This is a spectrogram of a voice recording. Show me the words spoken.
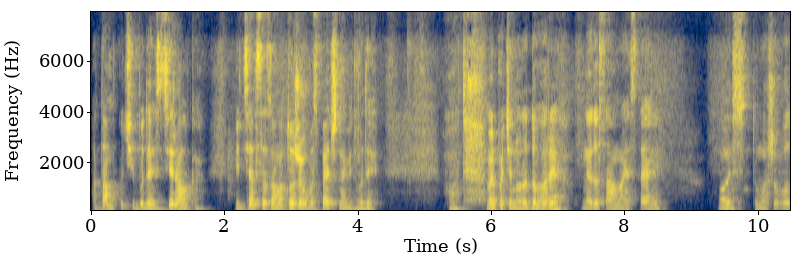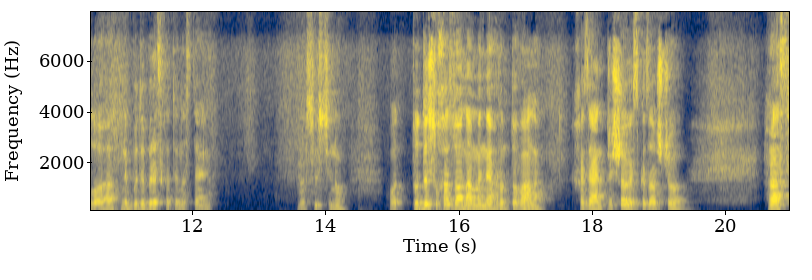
а там в куті буде стиралка. І ця вся зона теж убезпечена від води. От. Ми потягнули до гори, не до самої стелі. Ось, тому що волога не буде бризкати на стелю. На всю стіну. От тут, де суха зона, ми не ґрунтували. Хазяїн прийшов і сказав, що раз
